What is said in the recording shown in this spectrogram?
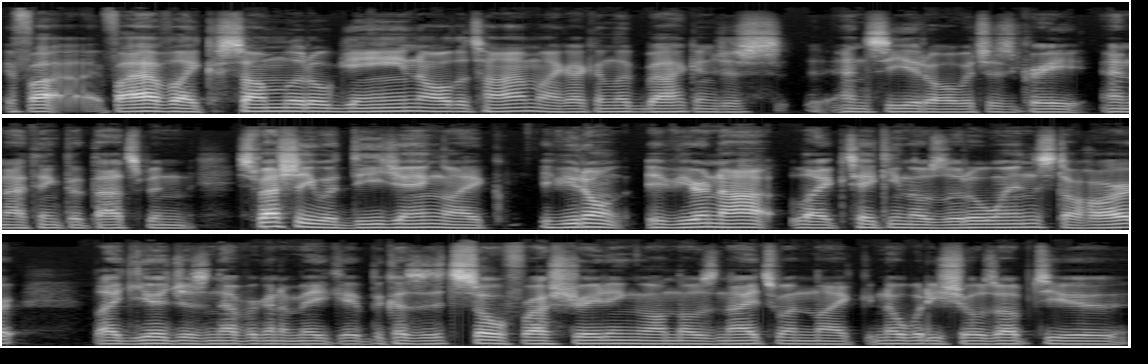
if I if I have like some little gain all the time, like I can look back and just and see it all, which is great. And I think that that's been, especially with DJing, like if you don't, if you're not like taking those little wins to heart, like you're just never gonna make it because it's so frustrating on those nights when like nobody shows up to you.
